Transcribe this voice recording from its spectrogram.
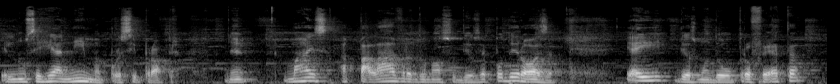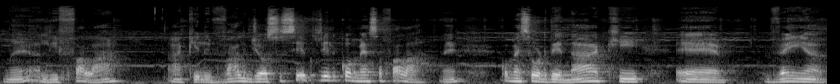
ele não se reanima por si próprio. Né? Mas a palavra do nosso Deus é poderosa. E aí Deus mandou o profeta né, ali falar aquele vale de ossos secos e ele começa a falar, né? começa a ordenar que é, venha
